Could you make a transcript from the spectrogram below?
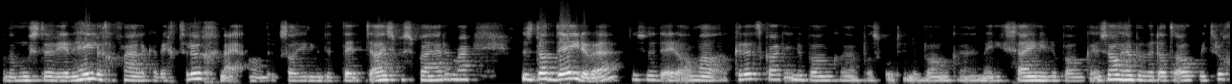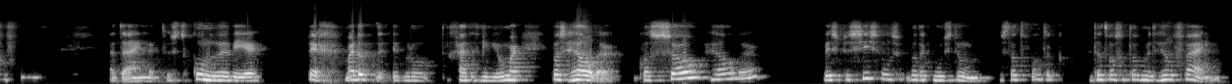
Want dan moesten we weer een hele gevaarlijke weg terug. Nou ja, ik zal jullie de details besparen. Maar, dus dat deden we. Dus we deden allemaal creditcard in de banken, paspoort in de banken, medicijn in de banken. En zo hebben we dat ook weer teruggevonden. Uiteindelijk. Dus toen konden we weer weg. Maar dat, ik bedoel, gaat het niet om. Maar ik was helder. Ik was zo helder. Ik wist precies wat ik moest doen. Dus dat vond ik dat was op dat moment heel fijn.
